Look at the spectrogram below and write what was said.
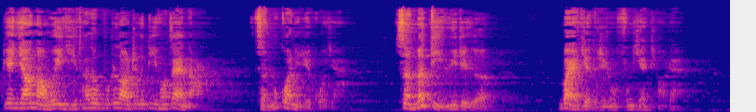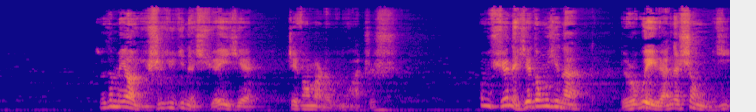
边疆闹危机，他都不知道这个地方在哪儿，怎么管理这个国家，怎么抵御这个。外界的这种风险挑战，所以他们要与时俱进的学一些这方面的文化知识。那么学哪些东西呢？比如魏源的《圣武记》，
